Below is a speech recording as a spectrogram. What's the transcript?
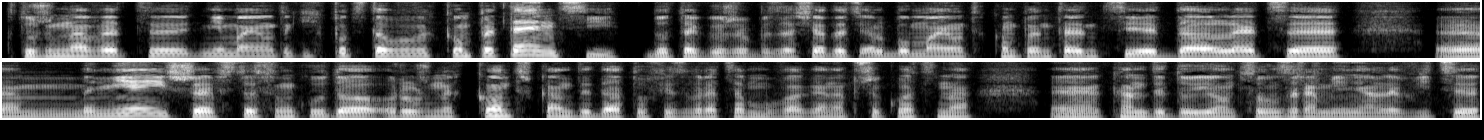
którzy nawet y, nie mają takich podstawowych kompetencji do tego, żeby zasiadać, albo mają te kompetencje dalece mniejsze w stosunku do różnych kontrkandydatów. Ja zwracam uwagę na przykład na e, kandydującą z ramienia lewicy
